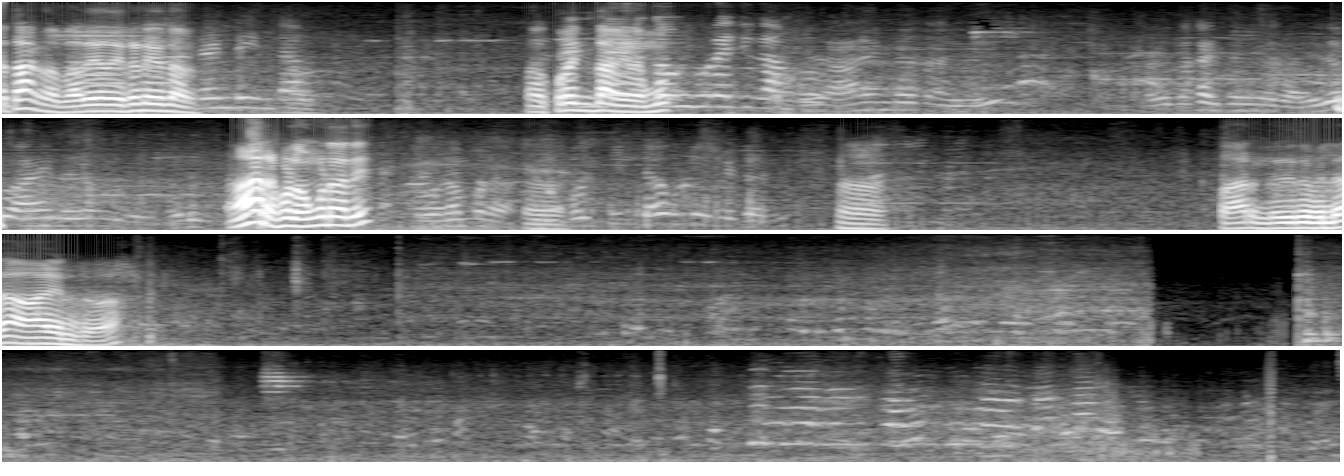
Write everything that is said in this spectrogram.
தாங்க அது ரெண்டு தாங்க குறைச்சி தாங்க நம்ம. ஆறு பழம். ஆ பாருங்க விலை ஆயிரம் ரூபா எப்படி அறுபது கலாக்கா ம் டயர்டா இருக்குது கலைப்பு டேஸ்ட் எல்லாம் டேஸ்டா இருக்குமா இதா இருக்குமா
